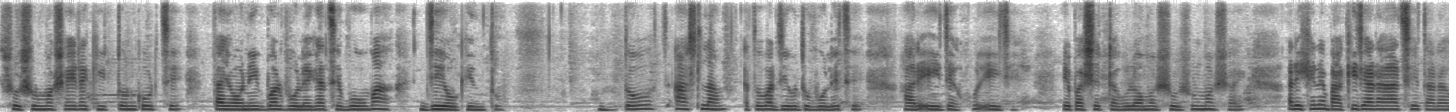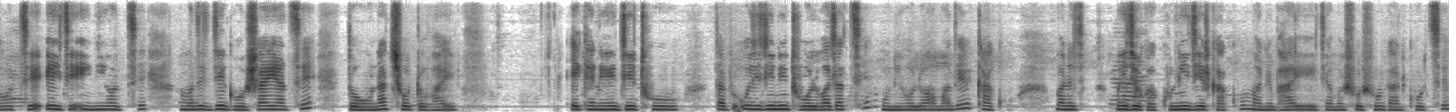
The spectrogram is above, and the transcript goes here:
শ্বশুরমশাইরা কীর্তন করছে, তাই অনেকবার বলে গেছে, বৌমা, যেও কিন্তু। তো আসলাম, এতবার যেহেতু বলেছে। আর এই দেখো, এই যে এ পাশেরটা হলো আমার শ্বশুরমশাই। আর এখানে বাকি যারা আছে, তারা হচ্ছে, এই যে ইনি হচ্ছে আমাদের যে গোসাই আছে, তো ওনার ছোট ভাই। এখানে জেঠু, তারপর ওই যে যিনি ঢোল বাজাচ্ছে, উনি হলো আমাদের কাকু। মানে মেজো কাকু, নিজের কাকু মানে ভাই, এই যে আমার শ্বশুর গান করছে।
